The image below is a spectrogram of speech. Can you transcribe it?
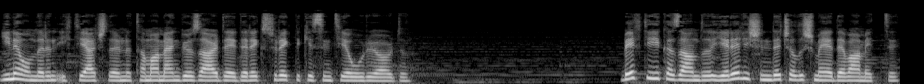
yine onların ihtiyaçlarını tamamen göz ardı ederek sürekli kesintiye uğruyordu. Befti'yi kazandığı yerel işinde çalışmaya devam etti.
